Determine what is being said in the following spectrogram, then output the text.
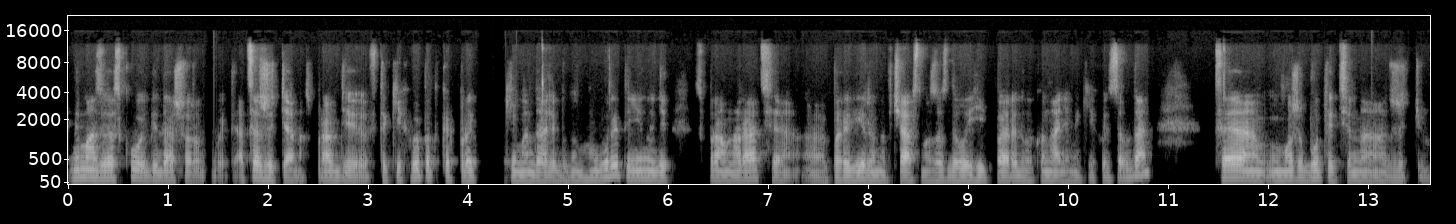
нема зв'язку, і біда, що робити. А це життя насправді в таких випадках, про які ми далі будемо говорити. Іноді справна рація е, перевірена вчасно заздалегідь перед виконанням якихось завдань. Це може бути ціна життю.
